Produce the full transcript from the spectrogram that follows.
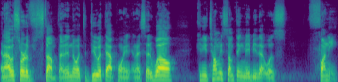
And I was sort of stumped. I didn't know what to do at that point. And I said, Well, can you tell me something maybe that was funny,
